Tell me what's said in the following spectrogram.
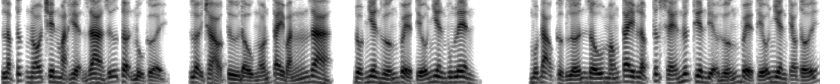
lập tức nó trên mặt hiện ra giữ tận nụ cười lợi chảo từ đầu ngón tay bắn ra đột nhiên hướng về tiểu nhiên vung lên. Một đạo cực lớn giấu móng tay lập tức xé nước thiên địa hướng về tiểu nhiên kéo tới.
